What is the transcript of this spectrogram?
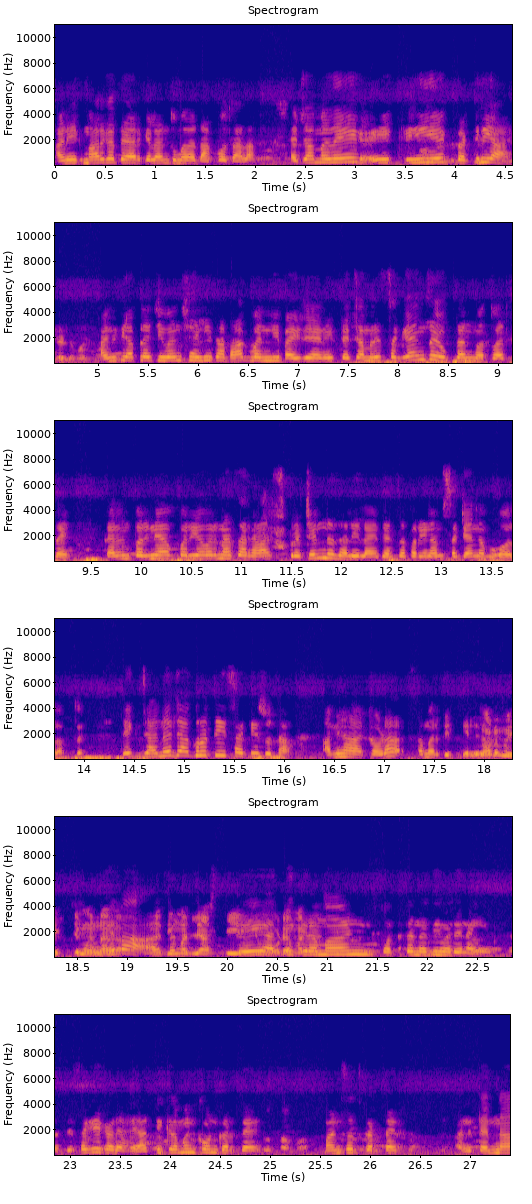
आणि एक मार्ग तयार केला आणि तुम्हाला दाखवता आला. त्याच्यामध्ये एक ही एक प्रक्रिया आहे आणि ती आपल्या जीवनशैलीचा भाग बनली पाहिजे आणि त्याच्यामध्ये सगळ्यांचं योगदान महत्वाचं आहे. कारण पर्या पर्यावरणाचा ऱ्हास प्रचंड झालेला आहे. त्याचा परिणाम सगळ्यांना भोगावा लागतोय. ते एक जनजागृतीसाठी सुद्धा आम्ही हा आठवडा समर्पित केलेला ते. अतिक्रमण फक्त नदीमध्ये नाहीये तर ते सगळीकडे आहे. अतिक्रमण कोण करताय? माणसंच करतायत. आणि त्यांना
